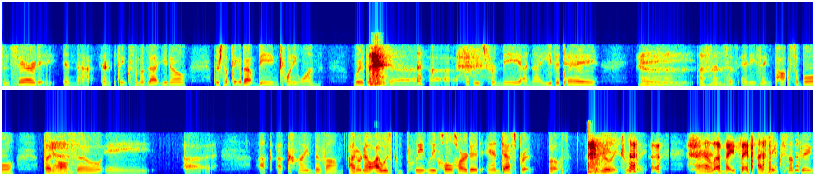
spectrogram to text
sincerity in that. And I think some of that, you know, there's something about being 21 where there is a, uh, at least for me, a naivete, a, Uh, a uh-huh. sense of anything possible, but Yes. also a, uh, a a kind of um I don't know. I was completely wholehearted and desperate, both. Really, truly. I love how you say that. I think something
